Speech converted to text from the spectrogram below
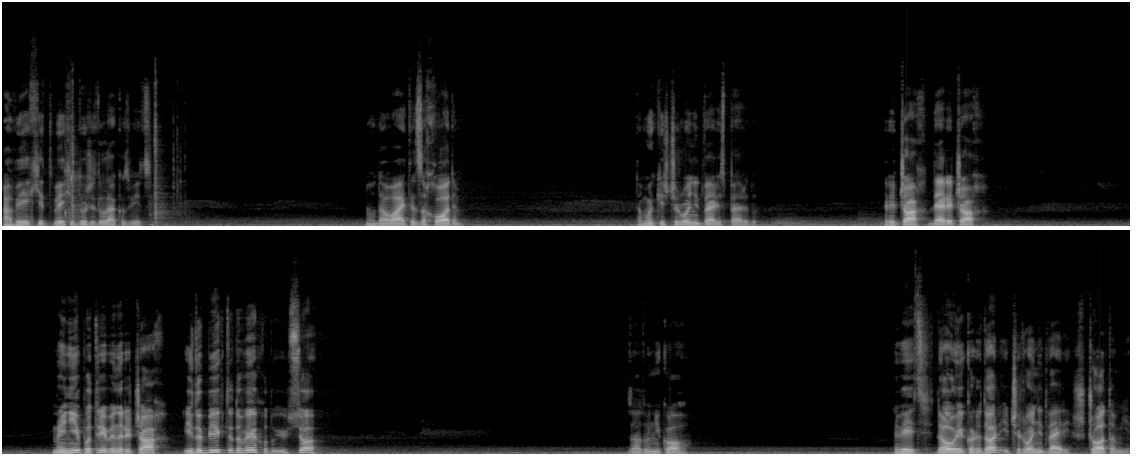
А вихід, вихід дуже далеко звідси. Ну, давайте заходимо. Там якісь червоні двері спереду. Речах, де речах? Мені потрібен речах і добігти до виходу, і все. Ззаду нікого. Дивіться, довгий коридор і червоні двері. Що там є?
